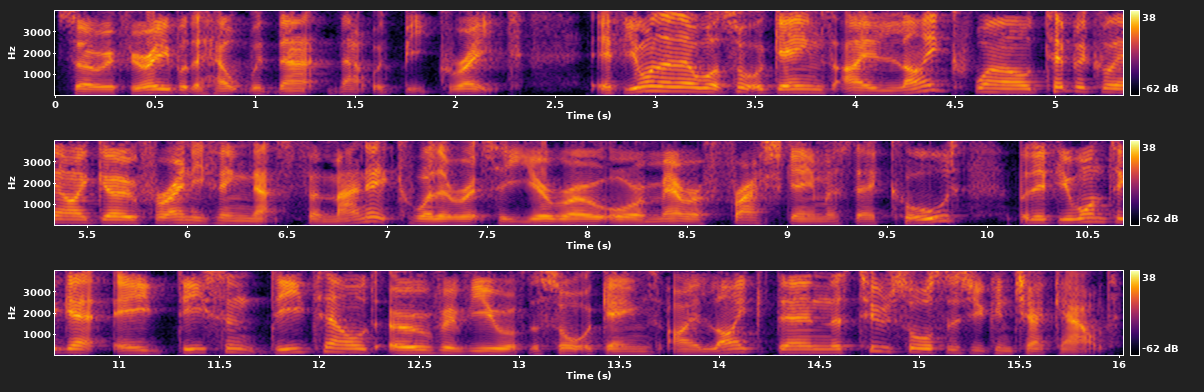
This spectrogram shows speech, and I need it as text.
So if you're able to help with that, that would be great. If you want to know what sort of games I like, well, typically I go for anything that's thematic, whether it's a Euro or Ameritrash game as they're called. But if you want to get a decent, detailed overview of the sort of games I like, then there's two sources you can check out.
